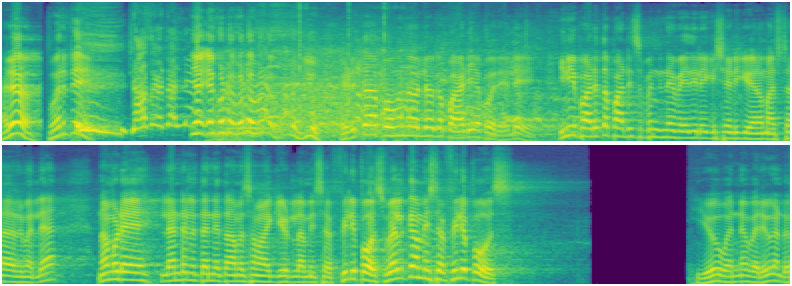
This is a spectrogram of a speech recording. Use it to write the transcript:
ഹലോ പോരട്ടെ. കൊണ്ടോ, കൊണ്ടോ, കൊണ്ടോ, കൊണ്ടോ. അയ്യോ എടുത്താ പോകുന്ന വല്ലതൊക്കെ പാടിയാ പോരെ അല്ലേ? ഇനിയിപ്പോൾ അടുത്ത പാർട്ടിസിപ്പന്റിനെ വേദിയിലേക്ക് ക്ഷണിക്കുകയാണ് മറ്റാരുമല്ല. നമ്മുടെ ലണ്ടനിൽ തന്നെ താമസമാക്കിയിട്ടുള്ള mister Philipose. Welcome mister Philipose. അയ്യോ വന്നെ വരുവേണ്ടോ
